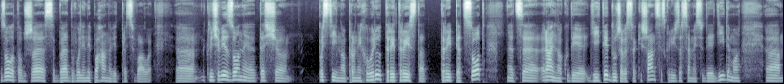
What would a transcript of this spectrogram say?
золото вже себе доволі непогано відпрацювало. Е, ключові зони, те, що постійно про них говорю: 3300, 3500. Е, Це реально куди дійти, дуже високі шанси. Скоріш за все, ми сюди дійдемо. Е,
